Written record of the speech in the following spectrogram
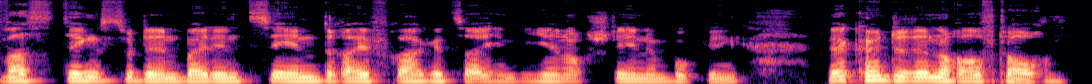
Was denkst du denn bei den zehn drei Fragezeichen, die hier noch stehen im Booking? Wer könnte denn noch auftauchen?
